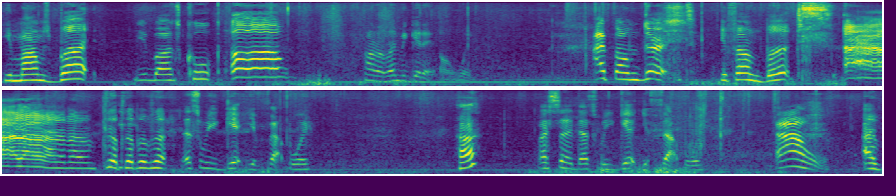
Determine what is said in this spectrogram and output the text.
Your mom's butt. Your mom's cook. Oh! Hold on, let me get it. Oh, wait. I found dirt. You found butt. Ah! Blah, blah, blah, blah. That's what you get, you fat boy. Huh? I said that's what you get, you fat boy. Ow! I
